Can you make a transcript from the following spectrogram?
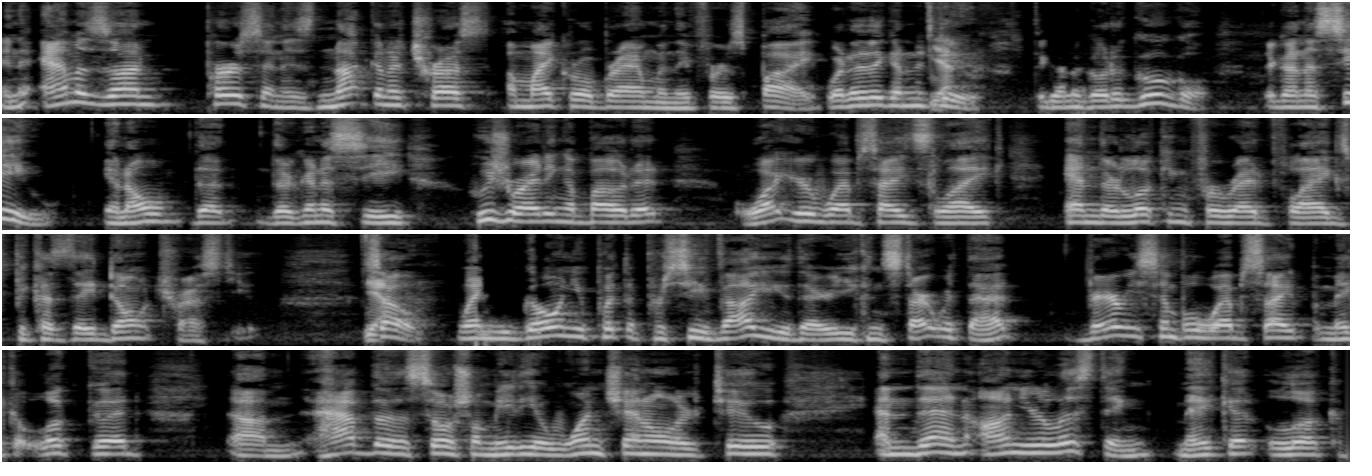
An Amazon person is not going to trust a micro brand when they first buy. What are they going to do? They're going to go to Google. They're going to see you know that they're going to see who's writing about it what your website's like and they're looking for red flags because they don't trust you yeah. so when you go and you put the perceived value there you can start with that very simple website but make it look good. Um, have the social media one channel or two and then on your listing make it look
